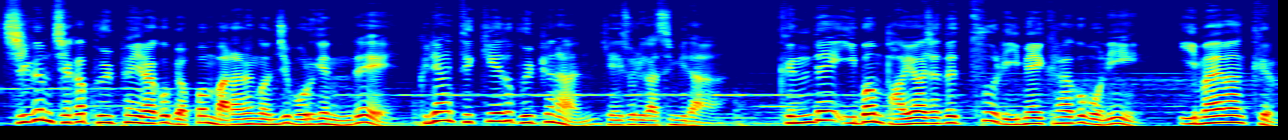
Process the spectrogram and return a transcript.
지금 제가 불편이라고 몇 번 말하는 건지 모르겠는데 그냥 듣기에도 불편한 개소리 같습니다. 근데 이번 바이오하자드 2 리메이크를 하고 보니 이 말만큼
